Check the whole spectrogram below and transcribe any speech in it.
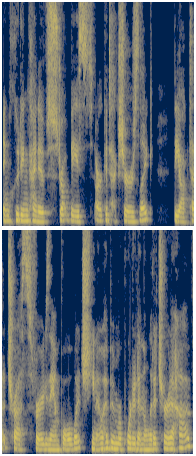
including kind of strut based architectures like the octet truss, for example, which, you know, have been reported in the literature to have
